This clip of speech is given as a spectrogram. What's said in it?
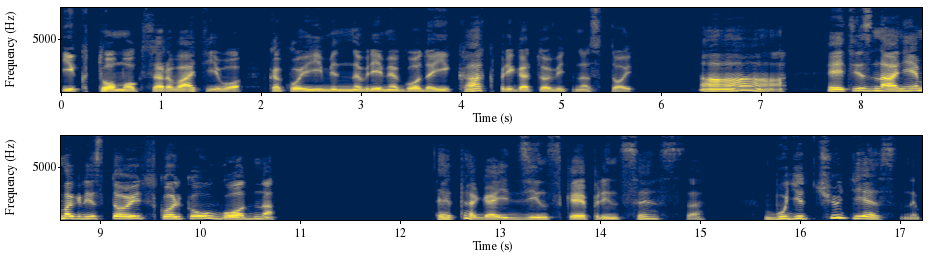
и кто мог сорвать его, в какое именно время года и как приготовить настой. А, -а, -а эти знания могли стоить сколько угодно. Эта гайдзинская принцесса будет чудесным,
